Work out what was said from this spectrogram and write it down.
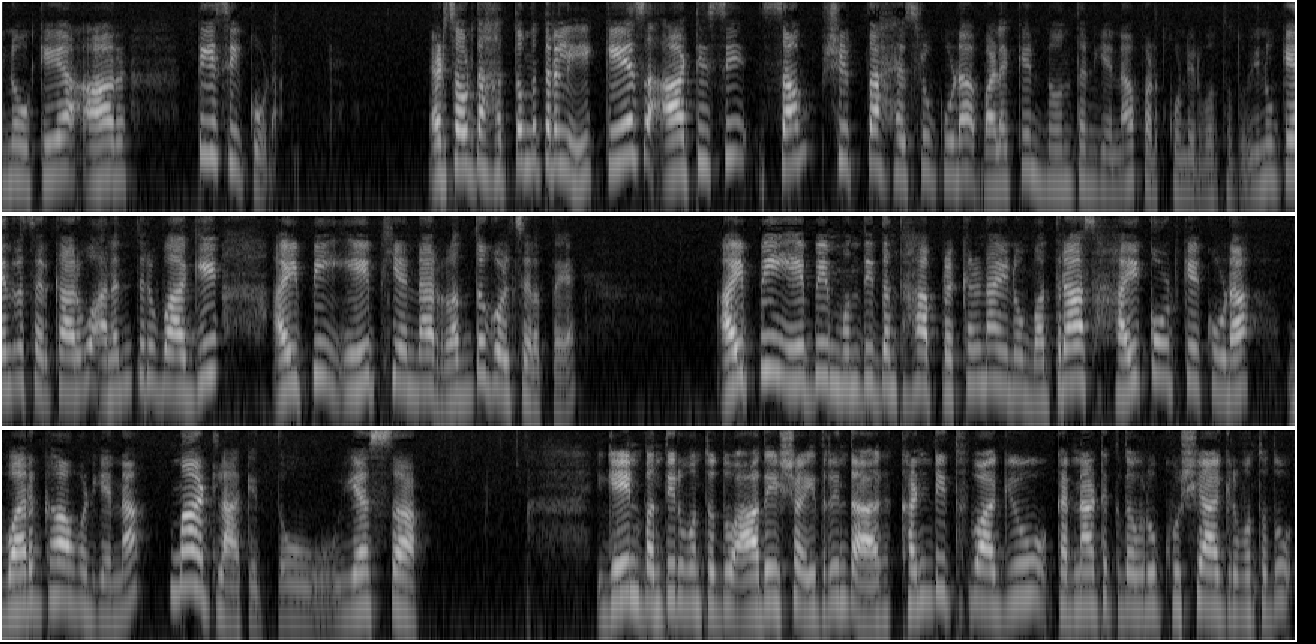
ಇನ್ನು ಕೆಆರ್ಟಿಸಿ ಕೂಡ. ಎರಡ್ ಸಾವಿರದ ಹತ್ತೊಂಬತ್ತರಲ್ಲಿ ಕೆಎಸ್ಆರ್ಟಿಸಿ ಸಂಕ್ಷಿಪ್ತ ಹೆಸರು ಕೂಡ ಬಳಕೆ ನೋಂದಣಿಯನ್ನ ಪಡೆದುಕೊಂಡಿರುವಂಥದ್ದು. ಇನ್ನು ಕೇಂದ್ರ ಸರ್ಕಾರವು ಅನಂತರವಾಗಿ ಐಪಿಎಬಿಯನ್ನ ರದ್ದುಗೊಳಿಸಿರುತ್ತೆ. ಐಪಿಎಬಿ ಮುಂದಿದ್ದಂತಹ ಪ್ರಕರಣ ಇನ್ನು ಮದ್ರಾಸ್ ಹೈಕೋರ್ಟ್ಗೆ ಕೂಡ ವರ್ಗಾವಣೆಯನ್ನ ಮಾಡಲಾಗಿತ್ತು. ಎಸ್ ಈಗೇನು ಬಂದಿರುವಂಥದ್ದು ಆದೇಶ ಇದರಿಂದ ಖಂಡಿತವಾಗಿಯೂ ಕರ್ನಾಟಕದವರು ಖುಷಿಯಾಗಿರುವಂಥದ್ದು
